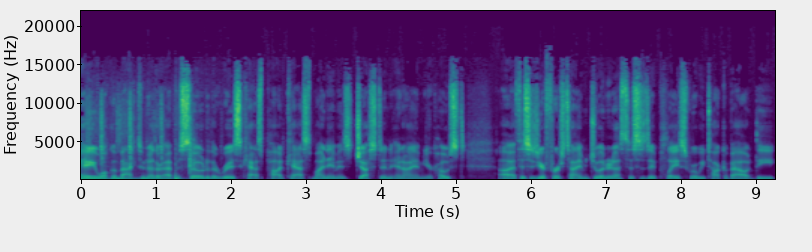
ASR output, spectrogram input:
Hey, welcome back to another episode of the RizzCast Podcast. My name is Justin, and I am your host. Uh, if this is your first time joining us, this is a place where we talk about the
